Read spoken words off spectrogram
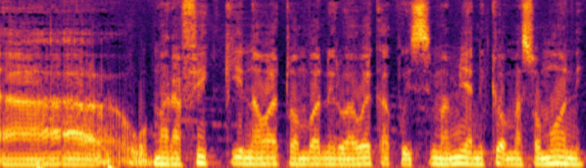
uh, marafiki na watu ambao niliwaweka kuisimamia nikiwa masomoni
